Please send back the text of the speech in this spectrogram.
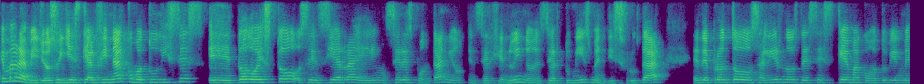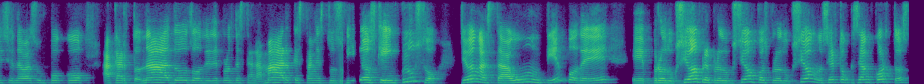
Qué maravilloso. Y es que al final, como tú dices, eh, todo esto se encierra en ser espontáneo, en ser genuino, en ser tú mismo, en disfrutar en de pronto salirnos de ese esquema, como tú bien mencionabas, un poco acartonado, donde de pronto está la marca, están estos videos que incluso llevan hasta un tiempo de eh, producción, preproducción, postproducción, ¿no es cierto? Aunque sean cortos,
